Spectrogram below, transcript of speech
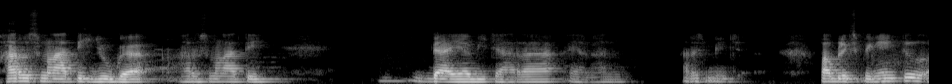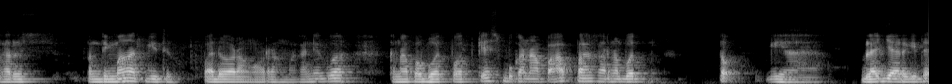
Harus melatih juga harus melatih daya bicara ya kan? Harus bicara public speaking itu harus penting banget gitu pada orang-orang. Makanya gue kenapa buat podcast bukan apa-apa karena buat tok ya belajar kita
